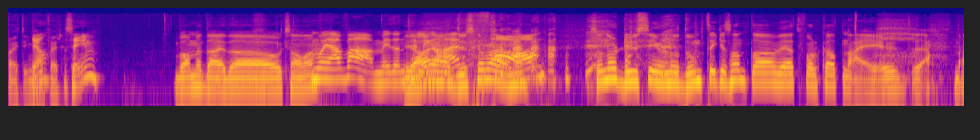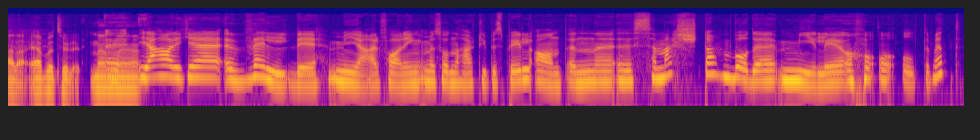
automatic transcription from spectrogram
fighting Ja, før. same. Hva med deg da, Oksana? Må jeg være med i den Ja, tellinga ja, her? du skal være med. Så når du sier noe dumt, ikke sant, da vet folk at nei, nei da, jeg bare tuller. Men eh, Jeg har ikke veldig mye erfaring med sånne her type spill, annet enn uh, Smash, da. Både Melee og, og Ultimate.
